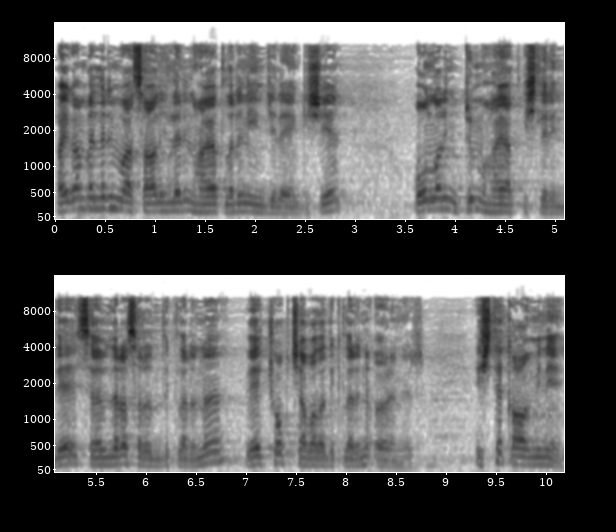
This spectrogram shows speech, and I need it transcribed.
Peygamberlerin ve salihlerin hayatlarını inceleyen kişi, onların tüm hayat işlerinde sebeplere sarıldıklarını ve çok çabaladıklarını öğrenir. İşte kavmini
